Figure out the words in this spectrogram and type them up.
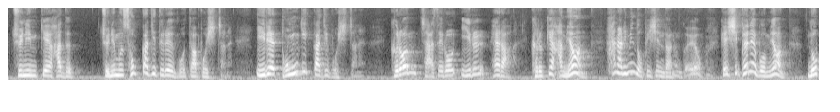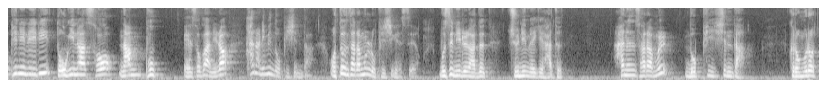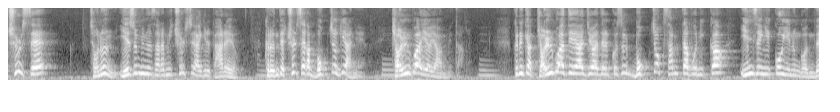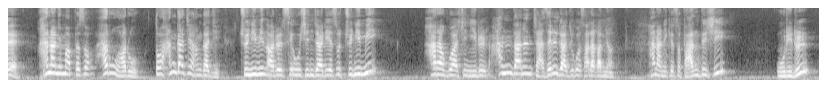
주님께 하듯 주님은 속까지 들여다 보시잖아요. 일의 동기까지 보시잖아요. 그런 자세로 일을 해라. 그렇게 하면 하나님이 높이신다는 거예요. 그 시편에 보면 높이는 일이 동이나 서, 남, 북에서가 아니라 하나님이 높이신다. 어떤 사람을 높이시겠어요? 무슨 일을 하듯 주님에게 하듯 하는 사람을 높이신다. 그러므로 출세 저는 예수 믿는 사람이 출세하길 바래요. 그런데 출세가 목적이 아니에요. 결과여야 합니다. 그러니까 결과되어야 될 것을 목적 삼다 보니까 인생이 꼬이는 건데 하나님 앞에서 하루하루 또 한 가지 한 가지 주님이 나를 세우신 자리에서 주님이 하라고 하신 일을 한다는 자세를 가지고 살아가면 하나님께서 반드시 우리를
